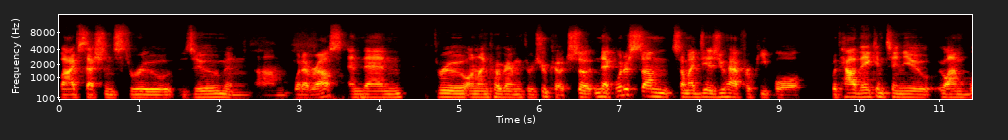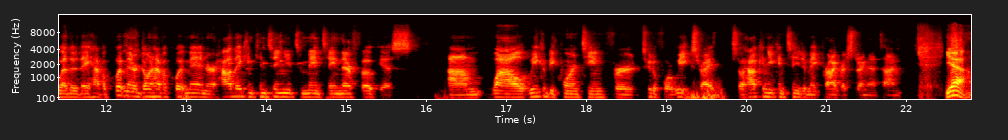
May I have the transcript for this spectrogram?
live sessions through Zoom and um, whatever else. And then through online programming through TrueCoach. So Nick, what are some, some ideas you have for people with how they continue on whether they have equipment or don't have equipment or how they can continue to maintain their focus um, while we could be quarantined for two to four weeks, right? So how can you continue to make progress during that time? Yeah,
